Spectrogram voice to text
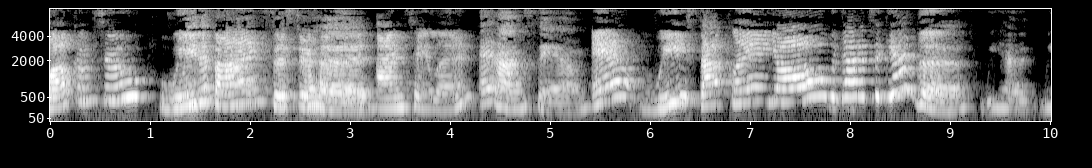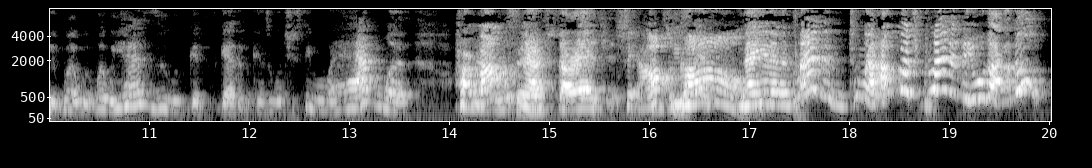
Welcome to We Define Sisterhood. I'm Taylin. And I'm Sam. And we stopped playing, y'all. We got it together. We had it. We, what, we, what we had to do was get together because what you see, what happened was her mama snatched our edges. She, oh, She gone. said, now you done been planning too much. How much planning do you gotta do?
